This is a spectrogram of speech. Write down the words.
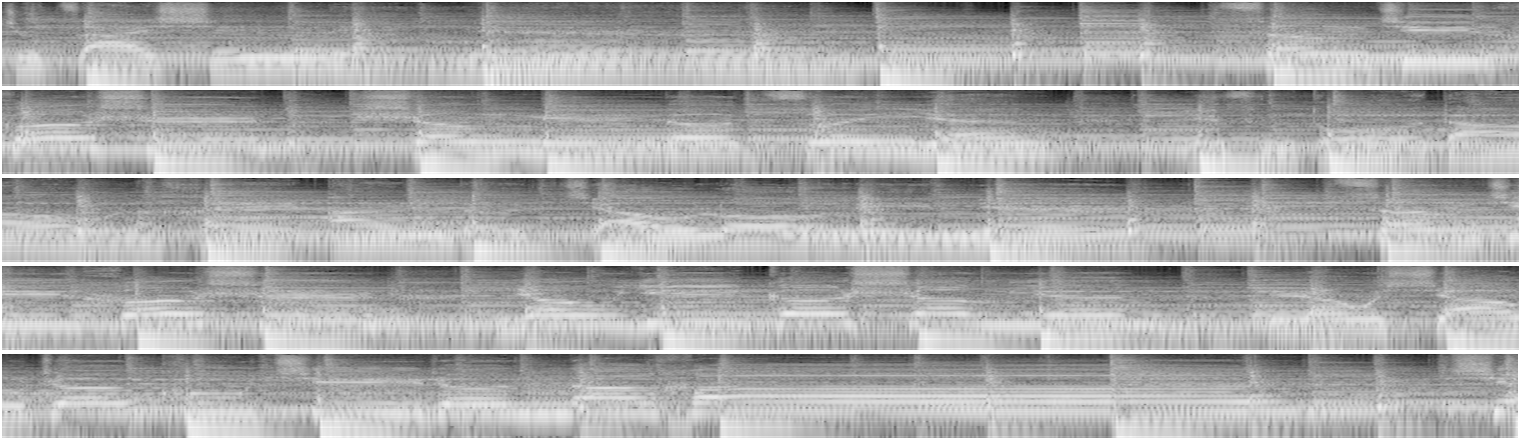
就在心里面。曾几何时，生命的尊严。也曾躲到了黑暗的角落里面。曾几何时，有一个声音让我笑着哭泣着呐喊。前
